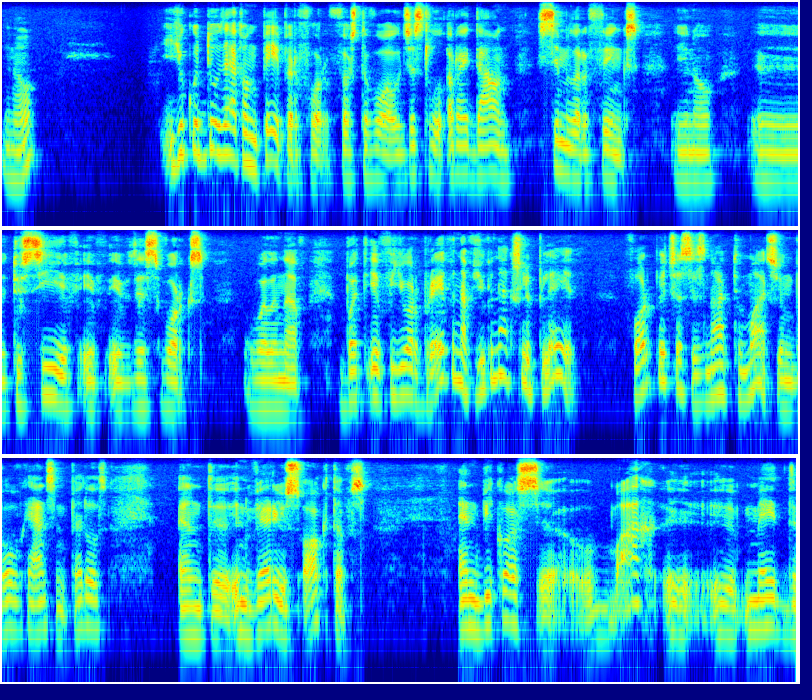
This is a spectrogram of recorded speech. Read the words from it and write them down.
You know, you could do that on paper for first of all, just write down similar things. You know, to see if, if if this works well enough. But if you are brave enough, you can actually play it. Four pitches is not too much in both hands and pedals, and uh, in various octaves and because uh, Bach uh, uh, made the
